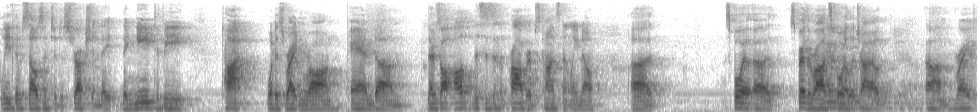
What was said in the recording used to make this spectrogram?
lead themselves into destruction. They they need to be taught what is right and wrong, and um, there's all, all, this is in the Proverbs constantly. Know, uh, spoil, uh, spare the rod, spoil the child. um, right?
